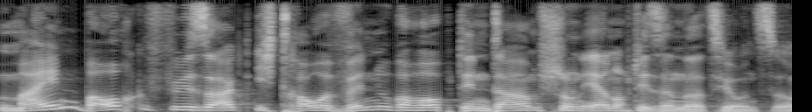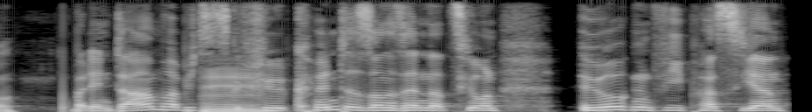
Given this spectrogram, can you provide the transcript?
Mein Bauchgefühl sagt, ich traue, wenn überhaupt, den Damen schon eher noch die Sensation zu. Bei den Damen habe ich das Gefühl, könnte so eine Sensation irgendwie passieren.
